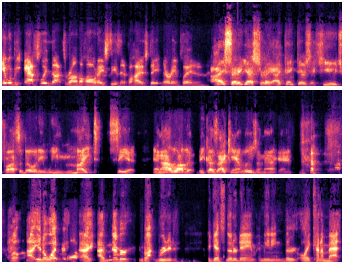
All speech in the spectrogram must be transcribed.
it would be absolutely nuts around the holiday season if Ohio State and Notre Dame played. In- I said it yesterday. I think there's a huge possibility we might see it, and I love it because I can't lose in that game. well, I, you know what, I I've never not rooted against Notre Dame, meaning they're like kind of Matt.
